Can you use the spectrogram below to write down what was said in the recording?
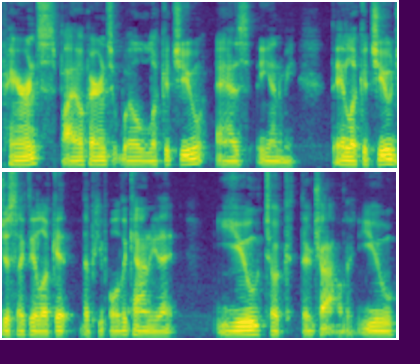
parents, bio parents, will look at you as the enemy. They look at you just like they look at the people of the county that you took their child. You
